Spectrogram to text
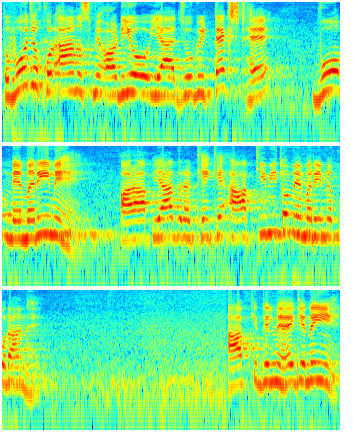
تو وہ جو قرآن، اس میں آڈیو یا جو بھی ٹیکسٹ ہے، وہ میمری میں ہے۔ اور آپ یاد رکھیں کہ آپ کی بھی تو میموری میں قرآن ہے۔ آپ کے دل میں ہے کہ نہیں ہے؟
